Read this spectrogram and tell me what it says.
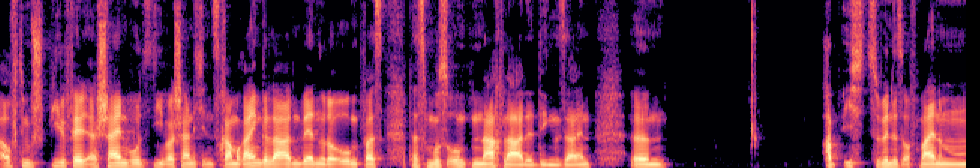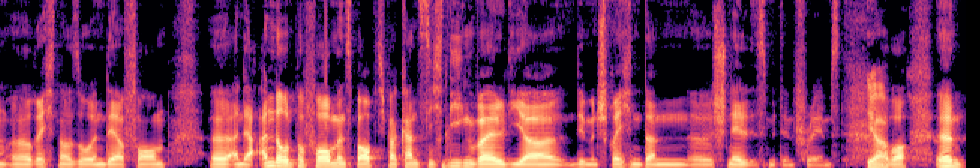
auf dem Spielfeld erscheinen, wo die wahrscheinlich ins RAM reingeladen werden oder irgendwas. Das muss irgendein Nachladeding sein. Ähm, habe ich zumindest auf meinem äh, Rechner so in der Form. Äh, an der anderen Performance behaupte ich mal, kann es nicht liegen, weil die ja dementsprechend dann äh, schnell ist mit den Frames. Ja. Aber ähm,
